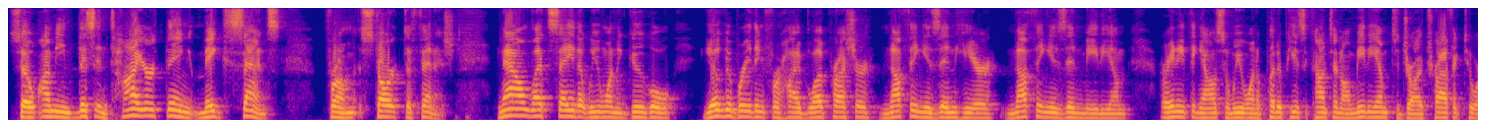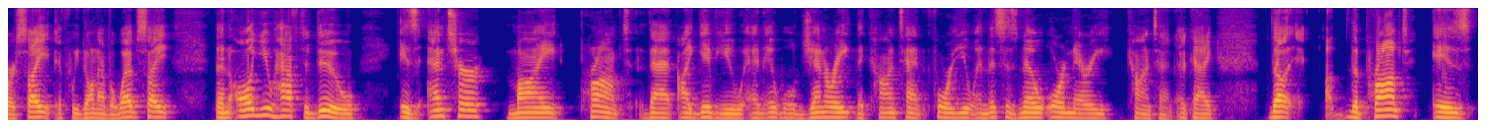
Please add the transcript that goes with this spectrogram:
So, I mean, this entire thing makes sense from start to finish. Now, let's say that we want to Google yoga breathing for high blood pressure. Nothing is in here. Nothing is in Medium or anything else. And we want to put a piece of content on Medium to drive traffic to our site. If we don't have a website, then all you have to do is enter my prompt that I give you and it will generate the content for you. And this is no ordinary content. Okay. The, the prompt is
